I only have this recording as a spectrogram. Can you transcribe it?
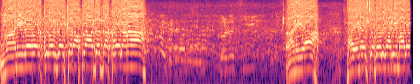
माणिगडावर कुळर जायकर आपला आदर दाखवायला ना. आणि या फायनलच्या बैलगाडी मालक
